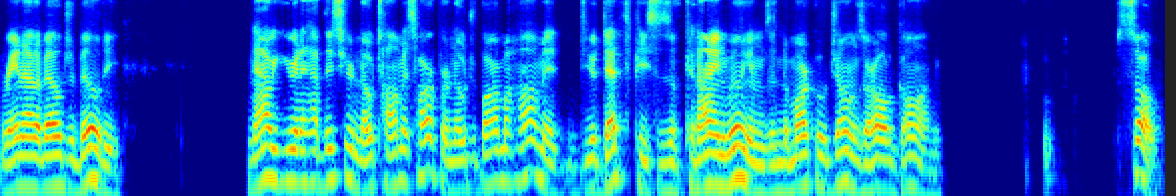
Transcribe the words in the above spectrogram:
ran out of eligibility. Now you're going to have this year no Thomas Harper, no Jabbar Muhammad. Your depth pieces of Kanion Williams and DeMarco Jones are all gone. So,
